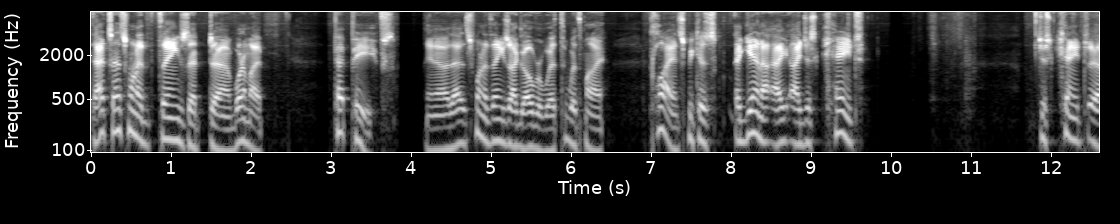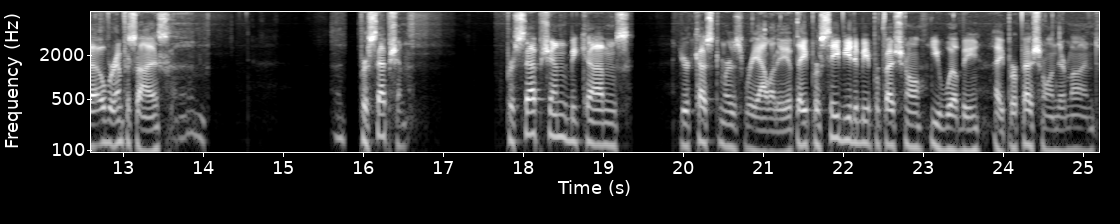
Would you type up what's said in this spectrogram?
that's that's one of the things that uh, one of my pet peeves. You know, that's one of the things I go over with with my clients because again, I I just can't just can't uh, overemphasize um, perception. Perception becomes your customer's reality. If they perceive you to be a professional, you will be a professional in their mind.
